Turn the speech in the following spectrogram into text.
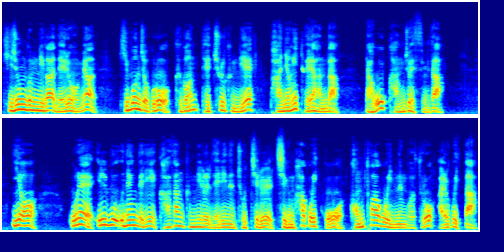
기준금리가 내려오면 기본적으로 그건 대출금리에 반영이 돼야 한다 라고 강조했습니다. 이어 올해 일부 은행들이 가상금리를 내리는 조치를 지금 하고 있고 검토하고 있는 것으로 알고 있다.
